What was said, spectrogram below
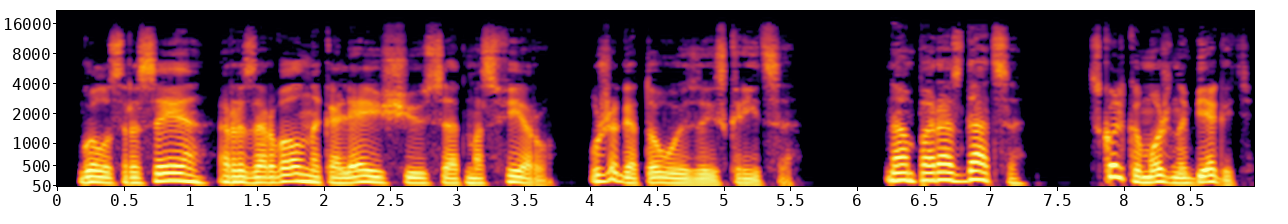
— голос Росея разорвал накаляющуюся атмосферу, уже готовую заискриться. «Нам пора сдаться. Сколько можно бегать?»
